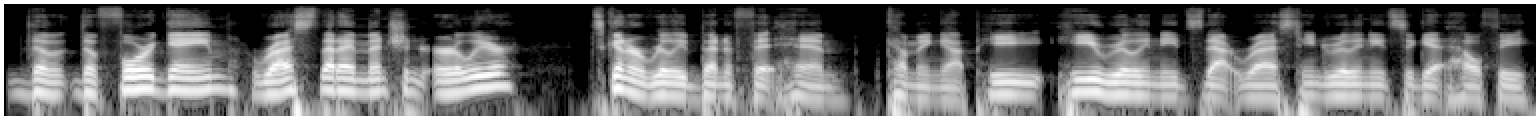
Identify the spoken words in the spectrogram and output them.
the the four game rest that I mentioned earlier, it's going to really benefit him coming up. He he really needs that rest. He really needs to get healthy.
